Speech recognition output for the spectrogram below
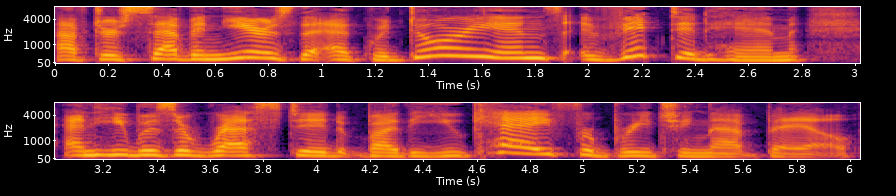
After seven years, the Ecuadorians evicted him, and he was arrested by the UK for breaching that bail.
